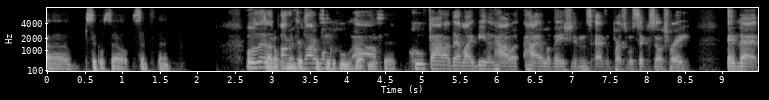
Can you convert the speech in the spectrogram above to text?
uh, sickle cell since then. Well, there's So I a don't lot, of, a lot of women who um, who found out that like being in high, high elevations as a person with sickle cell trait, and that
